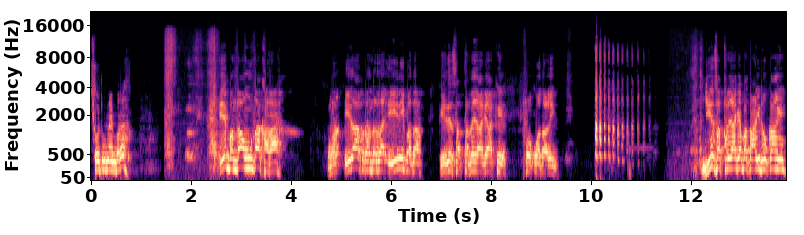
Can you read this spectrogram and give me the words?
ਛੋਟੂ ਮੈਂਬਰ। ਇਹ ਬੰਦਾ ਉਂ ਤਾਂ ਖਰਾ। ਹੁਣ ਇਹਦਾ ਪਤੰਦਰ ਦਾ ਇਹ ਨਹੀਂ ਪਤਾ ਕਿ ਇਹਦੇ ਸੱਥਰ ਤੇ ਜਾ ਕੇ ਆਖੇ ਠੋਕੋ ਤਾਲੀ। ਜੇ ਸੱਥਰ ਜਾ ਕੇ ਆਪਾਂ ਤਾਲੀ ਠੋਕਾਂਗੇ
